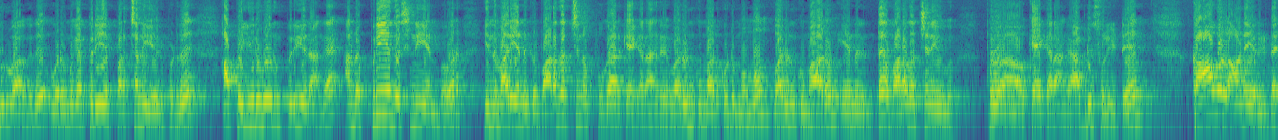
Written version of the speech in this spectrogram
உருவாகுது ஒரு மிகப்பெரிய பிரச்சனை ஏற்படுது. அப்ப இருவரும் பிரியறாங்க. அந்த பிரியதர்ஷினி என்பவர் இந்த மாதிரி எனக்கு வரதட்சணை புகார் கேட்கிறாரு வருண்குமார் குடும்பமும் வருண்குமாரும் என்கிட்ட வரதட்சணை கேட்கறாங்க அப்படின்னு சொல்லிட்டு காவல் ஆணையர்கிட்ட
